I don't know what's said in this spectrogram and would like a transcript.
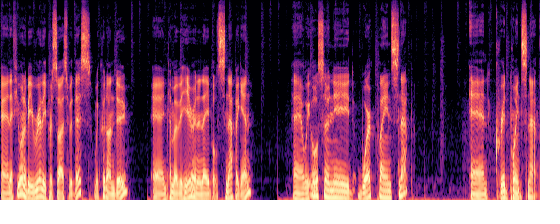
And if you want to be really precise with this, we could undo and come over here and enable snap again. And we also need work plane snap and grid point snap.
